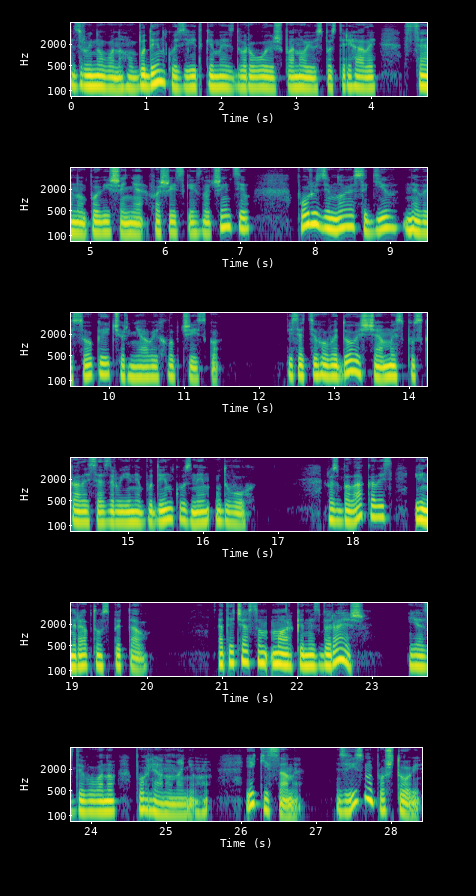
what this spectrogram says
зруйнованого будинку, звідки ми з дворовою шпаною спостерігали сцену повішення фашистських злочинців, поруч зі мною сидів невисокий чорнявий хлопчисько. Після цього видовища ми спускалися з руїни будинку з ним удвох. Розбалакались, і він раптом спитав: А ти часом марки не збираєш? Я здивовано поглянув на нього. Які саме? Звісно, поштові.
